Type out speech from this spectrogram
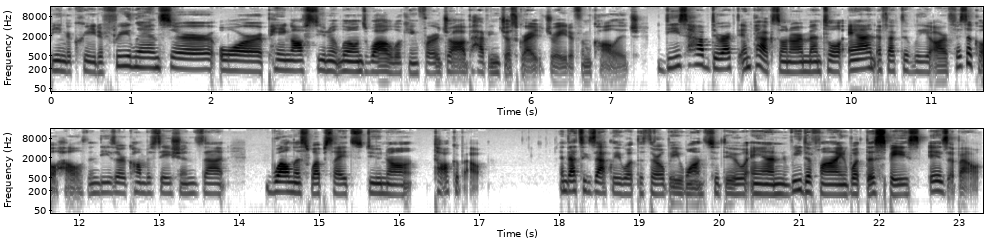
being a creative freelancer, or paying off student loans while looking for a job, having just graduated from college. These have direct impacts on our mental and effectively our physical health. And these are conversations that wellness websites do not talk about. And that's exactly what the Thirlby wants to do and redefine what this space is about.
